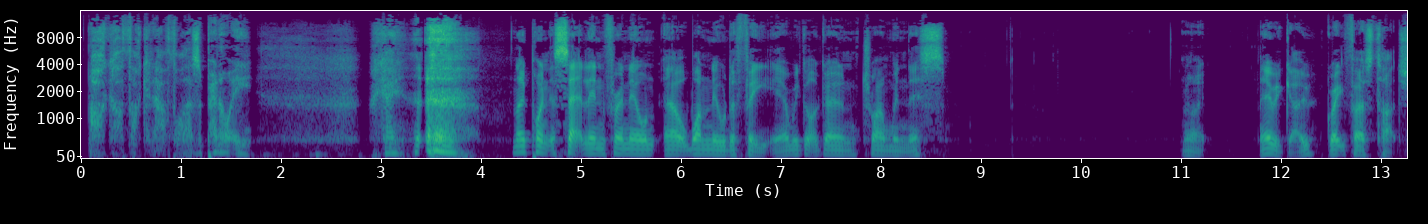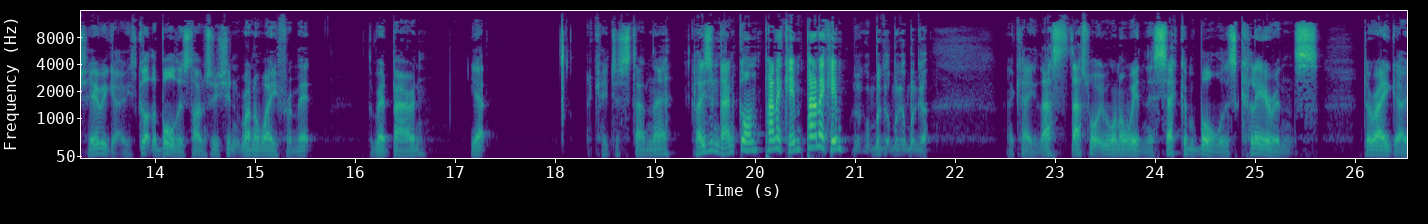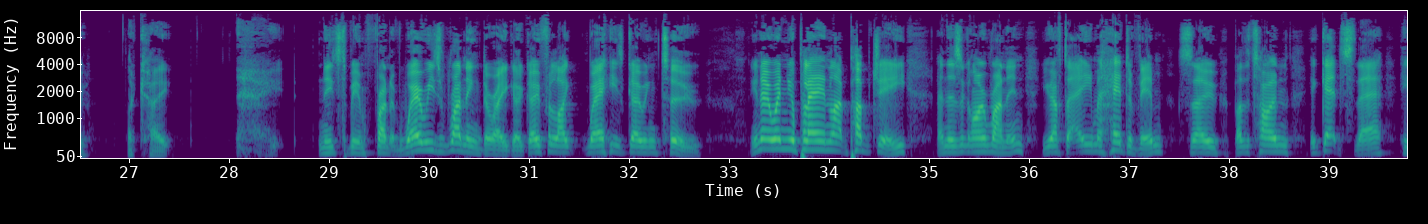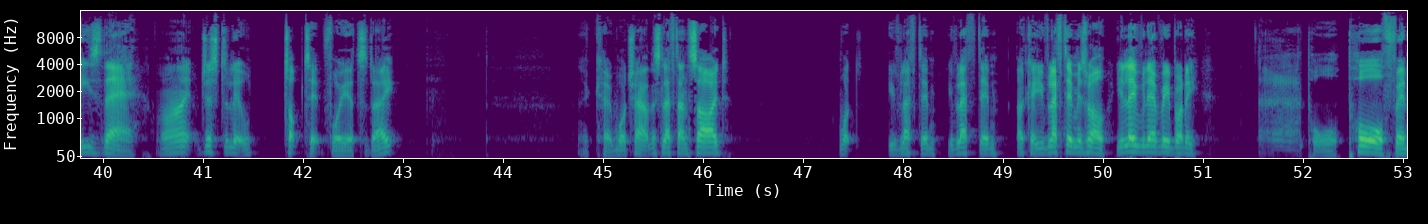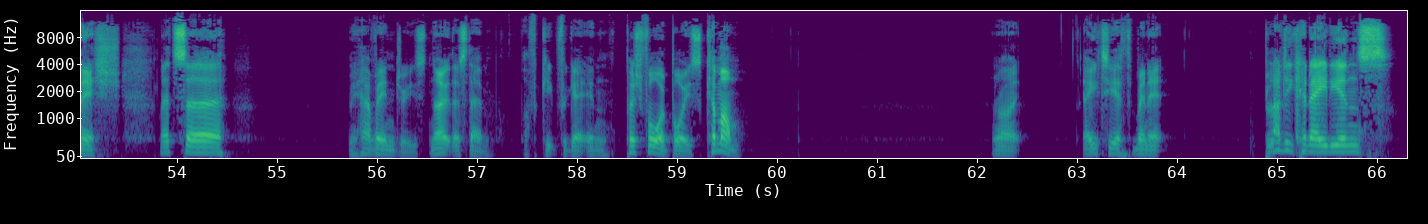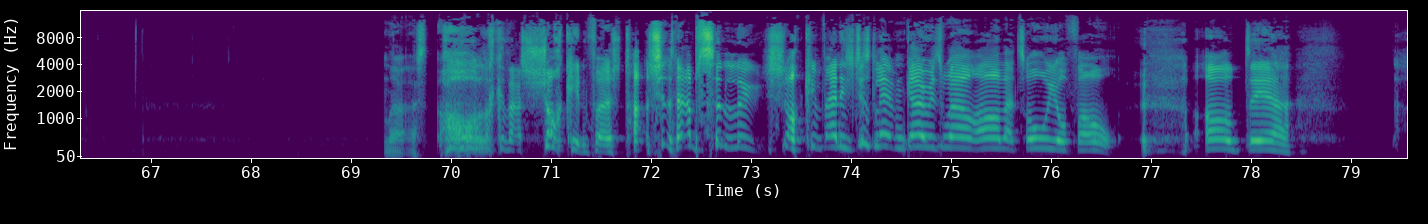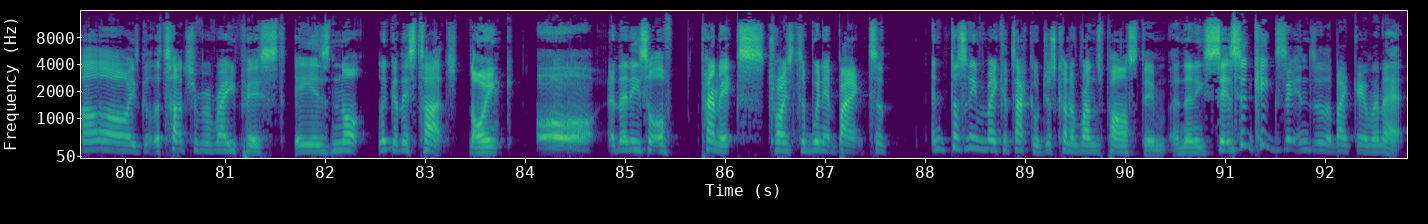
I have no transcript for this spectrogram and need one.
Oh, God, fucking hell, I thought that was a penalty. Okay. no point to settling for a nil, uh, 1 0 defeat here. We've got to go and try and win this. Right. There we go. Great first touch. Here we go. He's got the ball this time, so he shouldn't run away from it. The Red Baron. Yep. Okay, just stand there. Close him down. Go on. Panic him. Panic him. Okay, that's that's what we want to win. This second ball, this clearance. Dorego. Okay. Needs to be in front of where he's running, Dorego. Go for like where he's going to. You know when you're playing like PUBG and there's a guy running, you have to aim ahead of him so by the time it gets there, he's there. Alright? Just a little top tip for you today. Okay, watch out on this left hand side. What you've left him. You've left him. Okay, you've left him as well. You're leaving everybody. Ah, poor, poor finish. Let's uh we have injuries. No, that's them. I keep forgetting. Push forward, boys. Come on. Right. 80th minute. Bloody Canadians. No, oh, look at that shocking first touch. An absolute shocking. And he's just let him go as well. Oh, that's all your fault. Oh, dear. Oh, he's got the touch of a rapist. He is not. Look at this touch. Doink. Oh, and then he sort of panics, tries to win it back to, and doesn't even make a tackle, just kind of runs past him, and then he sits and kicks it into the back of the net.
